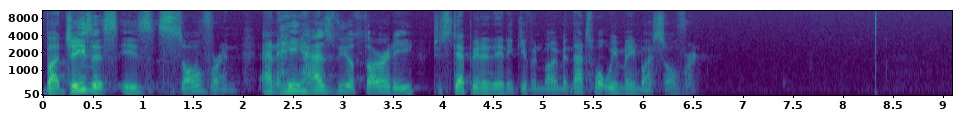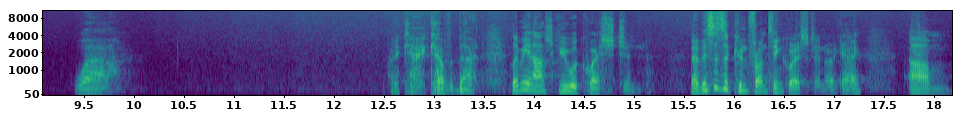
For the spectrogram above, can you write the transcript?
but Jesus is sovereign and he has the authority to step in at any given moment. That's what we mean by sovereign. Wow. Okay, covered that. Let me ask you a question. Now, this is a confronting question, okay? Um,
